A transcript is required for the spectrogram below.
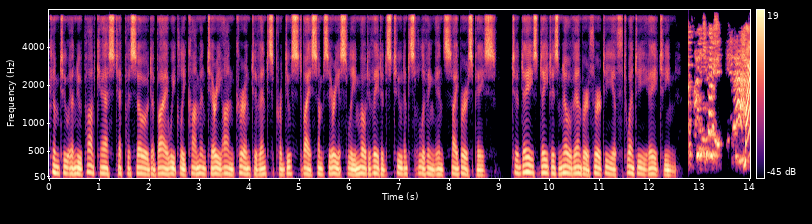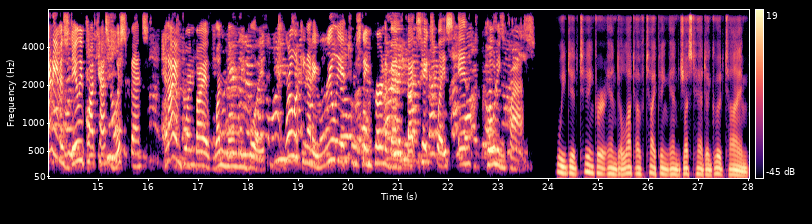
Podcast episode, a bi weekly commentary on current events produced by some seriously motivated students living in cyberspace. Today's date is November 30th, 2018. My name is Daily Podcast with Spence, and I am joined by one lonely boy. We're looking at a really interesting current event that takes place in coding class. We did Tynker and a lot of typing and just had a good time.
